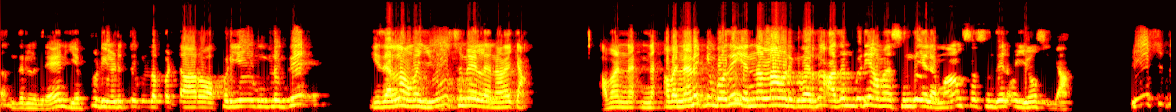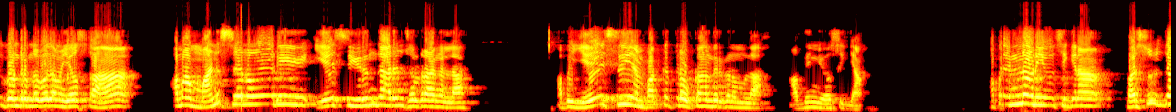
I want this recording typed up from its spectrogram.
தந்திருக்கிறேன். எப்படி எடுத்துக்கொள்ளப்பட்டாரோ அப்படியே உங்களுக்கு இதெல்லாம் அவன் யோசனையில நினைக்கான். அவன் அவன் நினைக்கும் போது என்னெல்லாம் அவனுக்கு வருதோ அதன்படி அவன் சிந்தையில மாம்ச சிந்தையில அவன் யோசிக்கான். யோசித்து கொண்டிருந்த போது அவன் யோசித்தான் ஆமா மனுஷனோடு இயேசு இருந்தாருன்னு சொல்றாங்கல்ல அப்ப இயேசு என் பக்கத்துல உட்கார்ந்து இருக்கணும்ல அப்படின்னு யோசிக்கான். அப்புறம் இன்னொன்று யோசிக்கிறான்? பரிசுத்த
